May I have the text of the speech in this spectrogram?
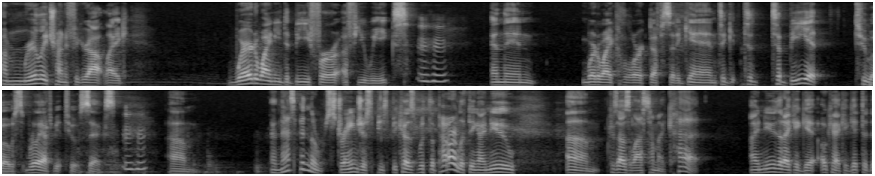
I'm really trying to figure out like where do I need to be for a few weeks, Mm-hmm. and then where do I caloric deficit again to get to to be at 20 really have to be at 206 Mm-hmm. um, and that's been the strangest piece because with the powerlifting I knew um because that was the last time I cut I knew that I could get okay I could get to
